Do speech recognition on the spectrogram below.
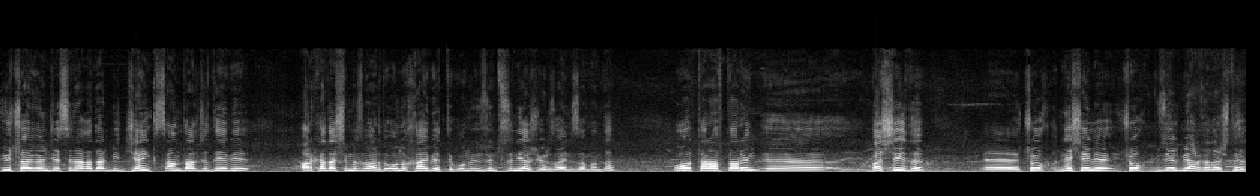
3 ay öncesine kadar bir Cenk Sandalcı diye bir arkadaşımız vardı. Onu kaybettik. Onun üzüntüsünü yaşıyoruz aynı zamanda. O taraftarın e, başıydı. E, çok neşeli, çok güzel bir arkadaştı.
